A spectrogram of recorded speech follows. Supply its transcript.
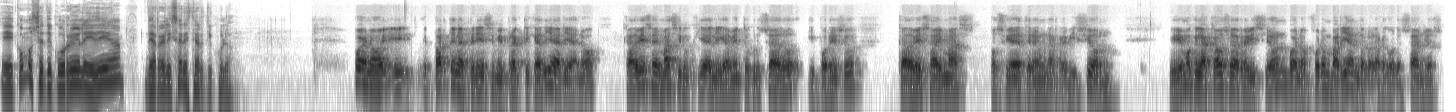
Eh, ¿Cómo se te ocurrió la idea de realizar este artículo? Bueno, eh, eh, parte de la experiencia de mi práctica diaria, ¿no? Cada vez hay más cirugía de ligamento cruzado y por eso cada vez hay más posibilidad de tener una revisión. Y vemos que las causas de revisión, bueno, fueron variando a lo largo de los años.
